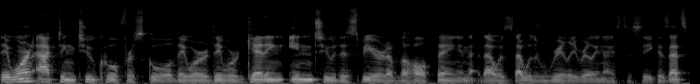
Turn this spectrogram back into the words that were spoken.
they weren't acting too cool for school they were they were getting into the spirit of the whole thing and that was that was really really nice to see because that's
